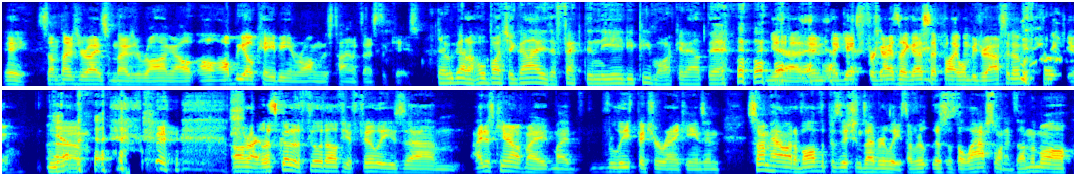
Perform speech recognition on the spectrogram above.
hey, sometimes you're right, sometimes you're wrong. I'll, I'll I'll be okay being wrong this time if that's the case. Then we got a whole bunch of guys affecting the ADP market out there. Yeah, and I guess for guys like us that probably won't be drafting them. thank you. Yeah. Um, all right, let's go to the Philadelphia Phillies. Um, I just came out with my my relief pitcher rankings, and somehow out of all the positions I've released, I've re- this is the last one. I've done them all.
